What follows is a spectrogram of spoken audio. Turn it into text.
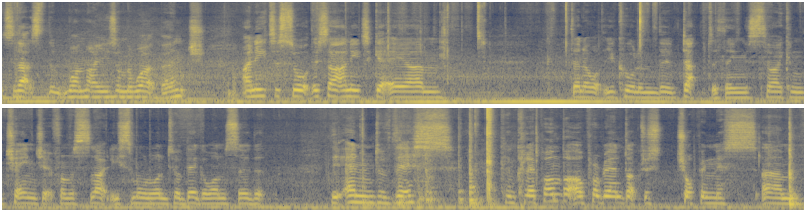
so that's the one I use on the workbench. I need to sort this out. I need to get a um, don't know what you call them, the adapter things, so I can change it from a slightly smaller one to a bigger one so that the end of this can clip on, but I'll probably end up just chopping this um,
